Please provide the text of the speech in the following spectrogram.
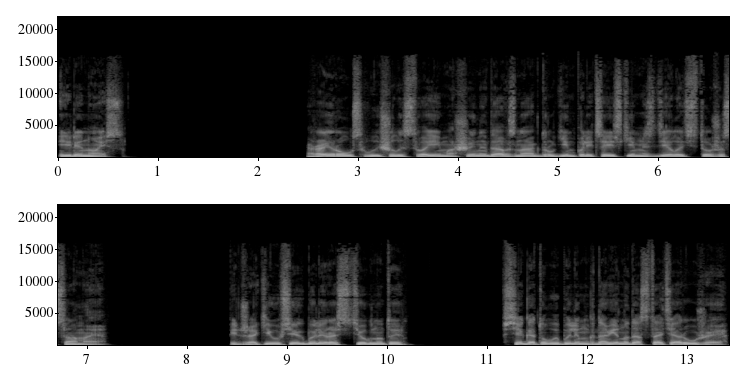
Иллинойс». Рэй Роуз вышел из своей машины, дав знак другим полицейским сделать то же самое. Пиджаки у всех были расстегнуты, все готовы были мгновенно достать оружие.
